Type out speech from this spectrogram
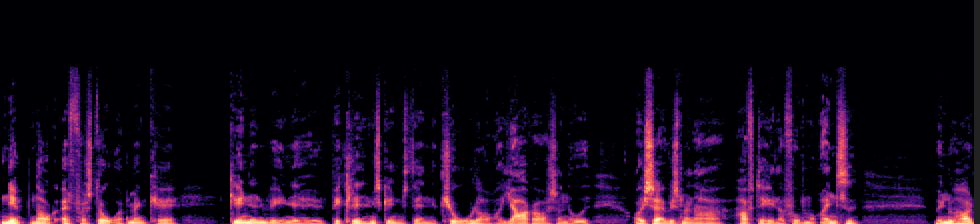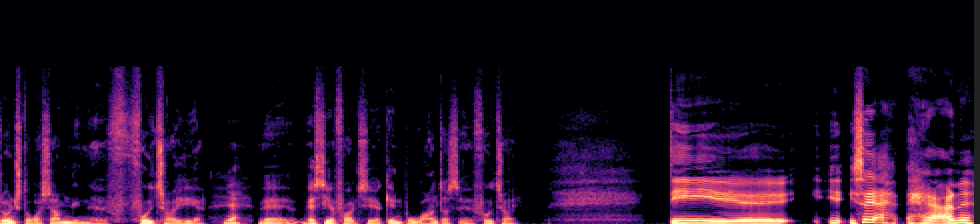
nemt nok at forstå, at man kan genanvende beklædningsgenstande, kjoler og jakker og sådan noget. Og især hvis man har haft det held at få dem renset. Men nu har du en stor samling øh, fodtøj her. Ja. Hvad, hvad siger folk til at genbruge andres øh, fodtøj? Det, øh, især herrene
